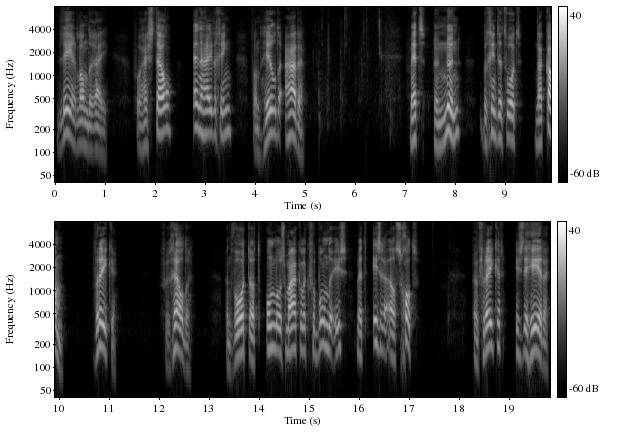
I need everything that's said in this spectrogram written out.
leerlanderij, voor herstel en heiliging van heel de aarde. Met een nun begint het woord nakam, wreken, vergelden. Een woord dat onlosmakelijk verbonden is met Israëls God. Een wreker is de Heere,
